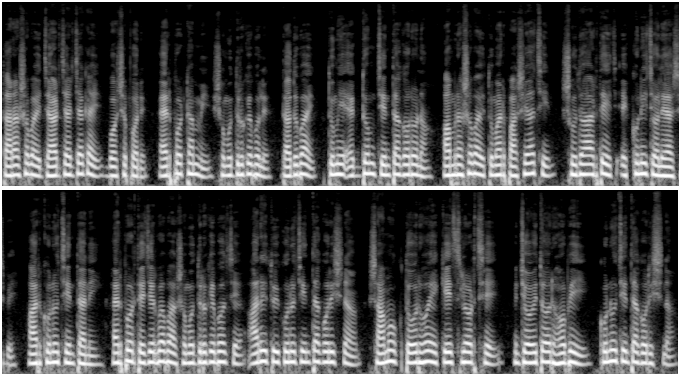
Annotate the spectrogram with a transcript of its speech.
তারা সবাই যার যার যার জায়গায় বসে পড়ে। এরপর ঠাম্মি সমুদ্রকে বলে দাদু ভাই তুমি একদম চিন্তা করো না। আমরা সবাই তোমার পাশে আছি, সুধা আর তেজ এক্ষুনি চলে আসবে, আর কোনো চিন্তা নেই। এরপর তেজের বাবা সমুদ্রকে বলছে, আরে, তুই কোনো চিন্তা করিস না। শামুক, তোর হয়ে কেস লড়ছে। জয় তোর হবেই, কোনো চিন্তা করিস না।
